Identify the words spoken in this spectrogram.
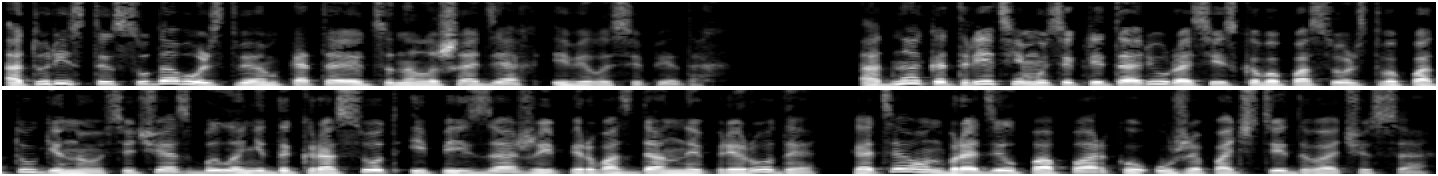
а туристы с удовольствием катаются на лошадях и велосипедах. Однако третьему секретарю российского посольства Потугину сейчас было не до красот и пейзажей первозданной природы, хотя он бродил по парку уже почти два часа.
